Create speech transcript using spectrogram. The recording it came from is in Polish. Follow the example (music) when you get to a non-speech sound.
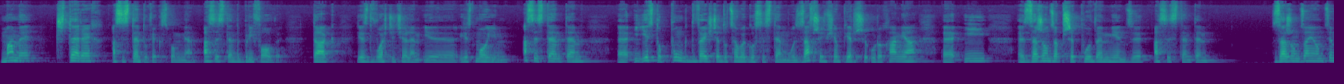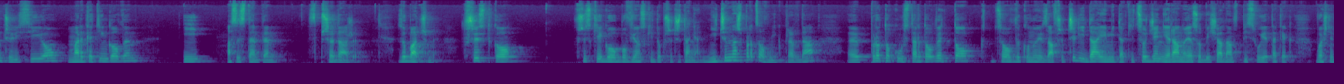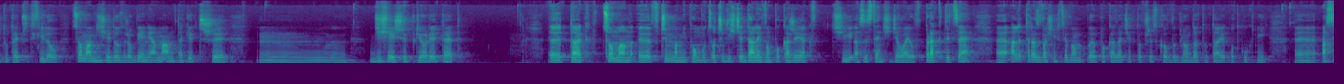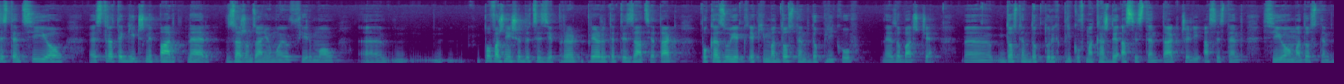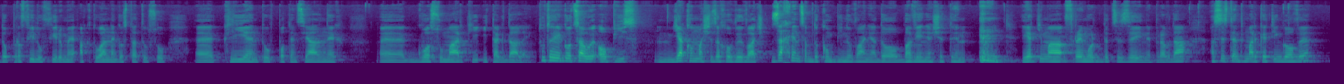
mamy czterech asystentów, jak wspominałem. Asystent briefowy, tak, jest właścicielem, e, jest moim asystentem e, i jest to punkt wejścia do całego systemu. Zawsze się pierwszy uruchamia e, i zarządza przepływem między asystentem zarządzającym, czyli CEO, marketingowym i asystentem sprzedaży. Zobaczmy, wszystko, wszystkie jego obowiązki do przeczytania, niczym nasz pracownik, prawda? E, Protokół startowy to, co wykonuję zawsze, czyli daje mi taki codziennie rano, ja sobie siadam, wpisuję, tak jak właśnie tutaj przed chwilą, co mam dzisiaj do zrobienia. Mam takie trzy, mm, dzisiejszy priorytet, E, Tak, co mam, e, w czym mam mi pomóc? Oczywiście dalej Wam pokażę, jak ci asystenci działają w praktyce, e, ale teraz właśnie chcę Wam e, pokazać, jak to wszystko wygląda tutaj od kuchni. E, Asystent CEO, e, strategiczny partner w zarządzaniu moją firmą, e, poważniejsze decyzje, prior- priorytetyzacja, tak? Pokazuje, jaki ma dostęp do plików. E, Zobaczcie, e, dostęp do których plików ma każdy asystent, tak? Czyli asystent CEO ma dostęp do profilu firmy, aktualnego statusu e, klientów potencjalnych, e, głosu marki i tak dalej. Tutaj jego cały opis, mm, jak on ma się zachowywać. Zachęcam do kombinowania, do bawienia się tym, (clears throat) jaki ma framework decyzyjny, prawda? Asystent marketingowy, E,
